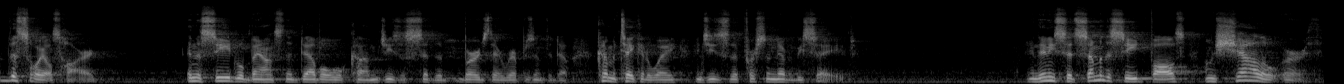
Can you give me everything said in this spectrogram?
the soil's hard. And the seed will bounce and the devil will come. Jesus said the birds there represent the devil. Come and take it away. And Jesus said the person will never be saved. And then he said, Some of the seed falls on shallow earth.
